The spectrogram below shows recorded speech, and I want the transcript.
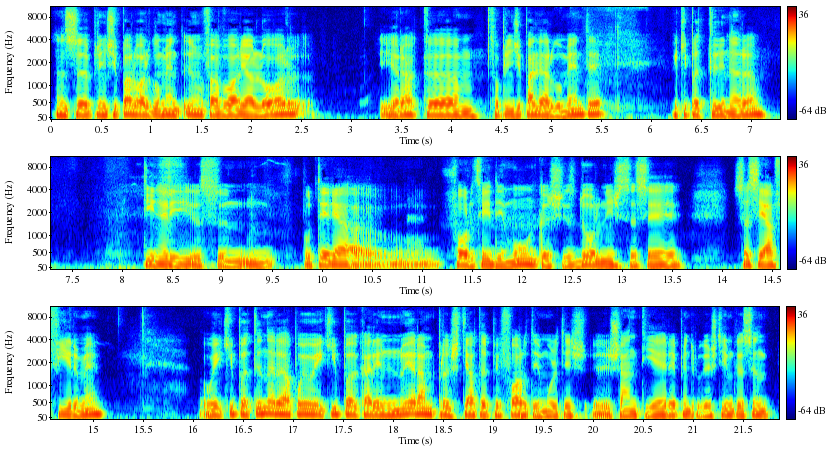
însă principalul argument în favoarea lor era că, sau principalele argumente, echipă tânără, tinerii sunt în puterea forței de muncă și zdornici să se, să se afirme. O echipă tânără, apoi o echipă care nu era împrășteată pe foarte multe șantiere, pentru că știm că sunt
